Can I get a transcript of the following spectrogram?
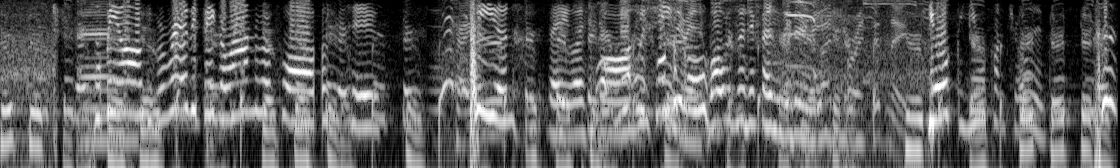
Let me all give a really big round of applause to Kian Bailey. What, what was he doing? What was the defender doing? For it, didn't he? You're, you're controlling him.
